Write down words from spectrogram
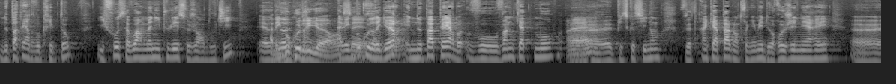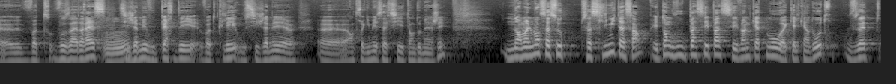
ne pas perdre vos cryptos, il faut savoir manipuler ce genre d'outils. Euh, avec beaucoup de rigueur. Hein, avec beaucoup de rigueur et ne pas perdre vos 24 mots, euh, puisque sinon vous êtes incapable entre guillemets de régénérer euh, votre, vos adresses mhm. si jamais vous perdez votre clé ou si jamais entre guillemets celle-ci est endommagée. Normalement, ça se, ça se limite à ça. Et tant que vous passez pas ces 24 mots à quelqu'un d'autre, vous êtes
